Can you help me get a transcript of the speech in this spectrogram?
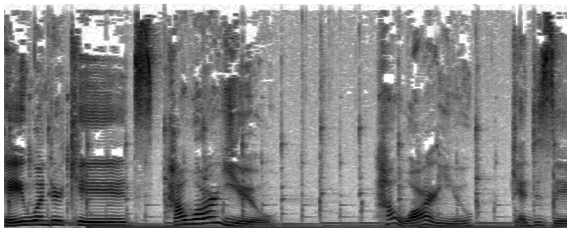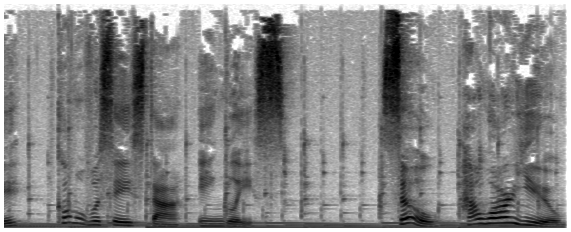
Hey Wonder Kids, how are you? How are you quer dizer como você está em inglês. So, how are you?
